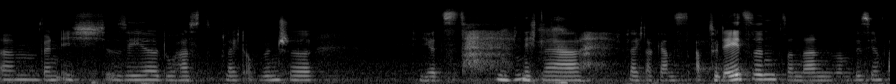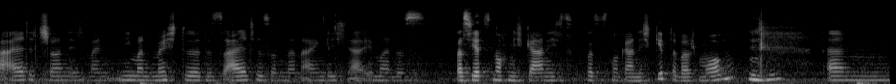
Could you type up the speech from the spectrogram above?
ähm, wenn ich sehe, du hast vielleicht auch Wünsche, die jetzt mhm. nicht mehr vielleicht auch ganz up-to-date sind, sondern so ein bisschen veraltet schon. Ich meine, niemand möchte das Alte, sondern eigentlich ja immer das, was jetzt noch nicht gar nicht, was es noch gar nicht gibt, aber morgen. Mhm. Ähm,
